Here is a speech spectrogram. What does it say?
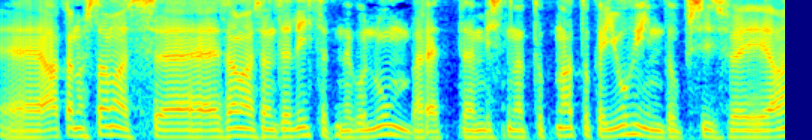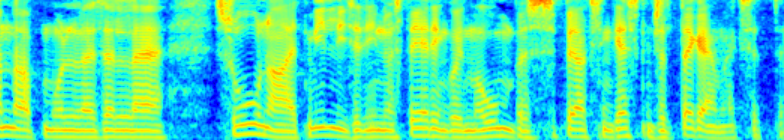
Äh, aga noh, samas, äh, samas on see lihtsalt nagu number, et mis natuke, natuke juhindub siis või annab mulle selle suuna, et milliseid investeeringuid ma umbes peaksin keskmiselt tegema, eks, et.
